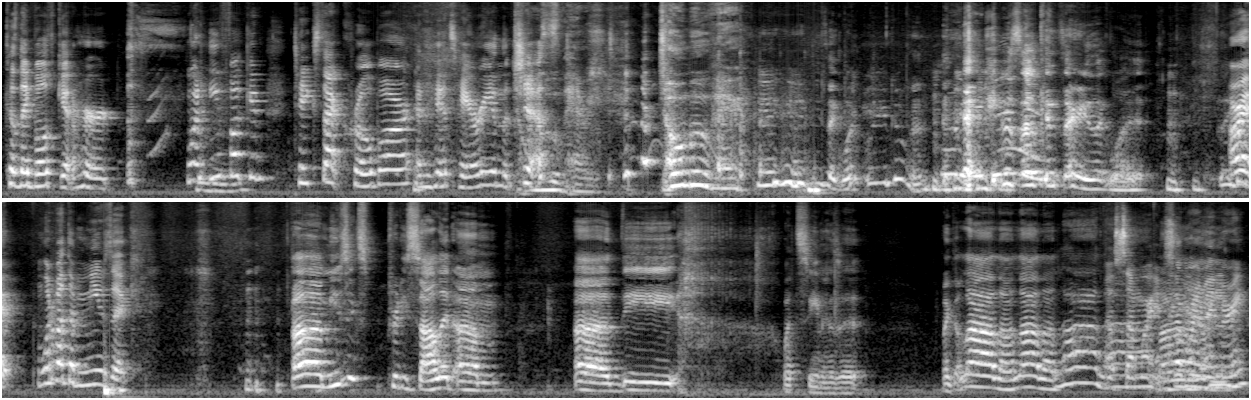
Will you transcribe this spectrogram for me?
because they both get hurt when he fucking takes that crowbar and hits Harry in the chest. Don't move, Harry. Don't move, Harry. He's like, what, what are you doing? he was so concerned. He's like, what? All right, what about the music? Uh, music's pretty solid. Um, uh, the what scene is it? Like the la la la la la la. Oh, Somewhere la, Somewhere in my memory.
